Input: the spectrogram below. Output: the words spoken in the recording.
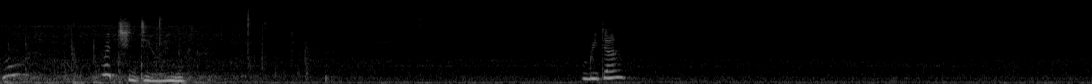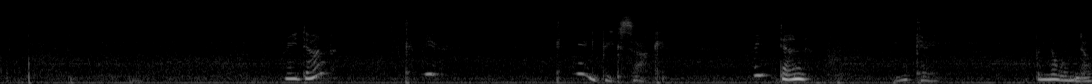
Hmm? What you doing? Are we done? Are you done? Come here. Come here, you big suck. Are you done? Okay. Open the window.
